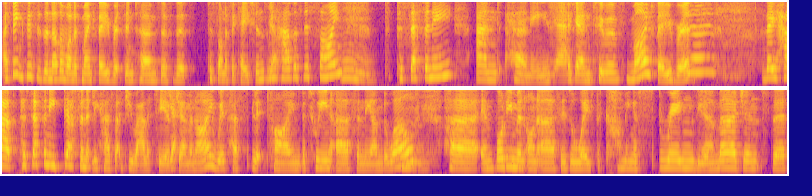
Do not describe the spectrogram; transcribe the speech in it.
I think this is another one of my favourites in terms of the personifications we Yeah. have of this sign mm. P- Persephone and Hermes. Yes. Again, two of my favourites. They have Persephone definitely has that duality of Yes. Gemini with her split time between Earth and the underworld. Mm. Her embodiment on Earth is always the coming of spring, the Yeah. emergence, the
